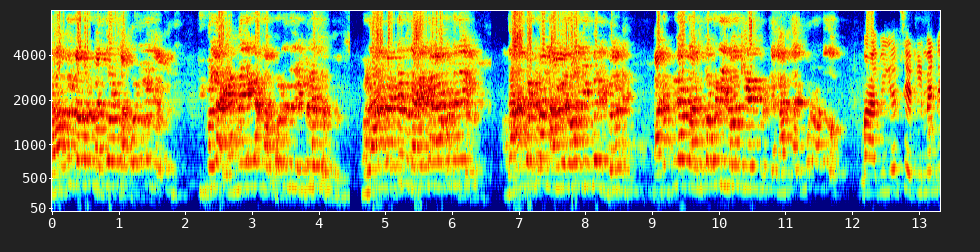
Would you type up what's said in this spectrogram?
లోకల్ గవర్నమెంట్ పెద్దవాళ్ళు సపోర్ట్ చెప్తుంది ఇప్పుడు ఎమ్మెల్యే గారు సపోర్ట్ ఉంది ఈ పిల్ల చెప్తుంది మరి దాన్ని బట్టి ఒక ధైర్యం ఎలా ఉంటుంది దాన్ని బట్టి వాళ్ళు నలభై రోజులు ఇవ్వాలి ఈ పిల్లని కరెక్ట్గా తెలుసు కాబట్టి ఈ రోజు కేసు పెట్టాలి అసలు అది కూడా ఉండదు బాబీ గారు సెటిల్మెంట్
